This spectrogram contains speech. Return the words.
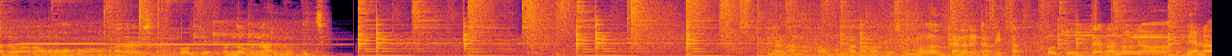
அது வேணாவும் விஷயம் ஓகே வந்த உடனே அள்ளு விட்டுச்சு. இல்லைண்ணா நான் நான் பண்ணலண்ணா அப்படின்னு சொல்லும்போது திணறிட்டேன் லைட்டாக ஓகே திணறினோடனே ஏண்டா?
